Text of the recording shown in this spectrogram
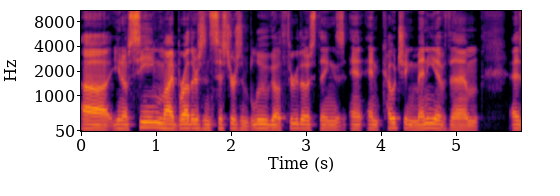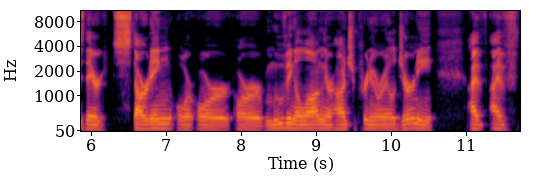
uh, you know, seeing my brothers and sisters in blue go through those things and, and coaching many of them as they're starting or or or moving along their entrepreneurial journey, I've I've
